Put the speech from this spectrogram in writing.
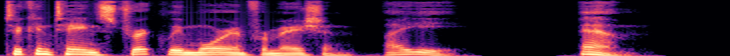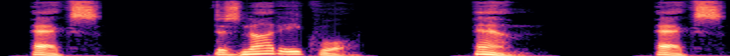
to contain strictly more information i.e. m x does not equal m x.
